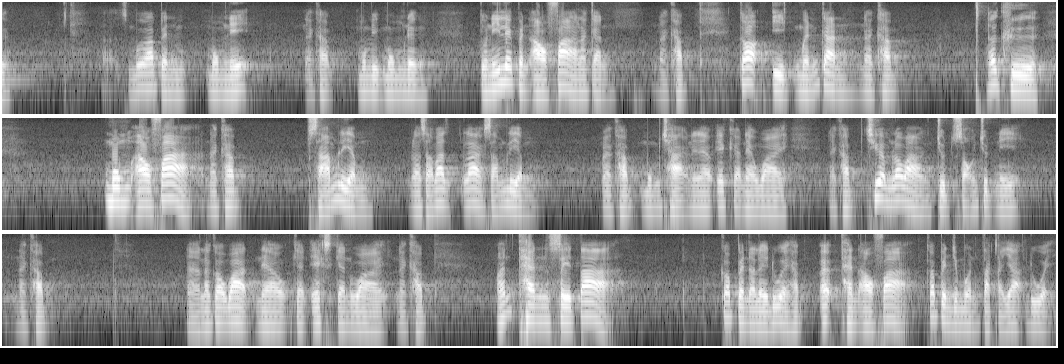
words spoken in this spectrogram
สมมติว่าเป็นมุมนี้ นะครับมุมอีกมุมหนึ่งตัวนี้เรียกเป็นอัลฟาแล้วกันนะครับก็อีกเหมือนกันนะครับก็คือมุมอัลฟานะครับสามเหลี่ยมเราสามารถลากสามเหลี่ยมนะครับมุมฉากในแนว x กับแนว y นะครับเชื่อมระหว่างจุด 2 จุดนี้นะครับนะแล้วก็วาดแนวแกน x แกน y นะครับเพราะฉะนั้นแทนเซตาก็เป็นอะไรด้วยครับแทนอัลฟาก็เป็นจำนวนตรรกะยะด้วย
